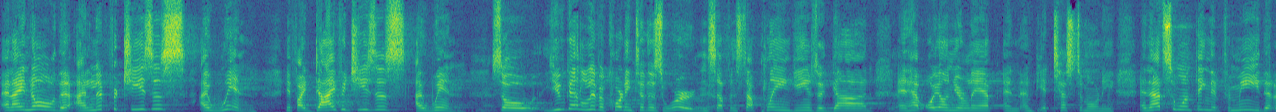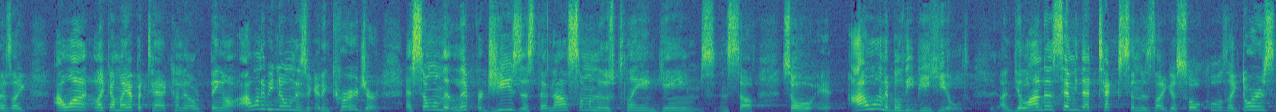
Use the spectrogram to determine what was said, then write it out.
and I know that I live for Jesus. I win. If I die for Jesus, I win. So you've got to live according to this word and stuff and stop playing games with God Yeah. and have oil in your lamp and, and be a testimony. And that's the one thing that for me that I was like, I want, like on my epitaph kind of thing, I want to be known as an encourager, as someone that lived for Jesus, that not someone that was playing games and stuff. So it, I want to believe be healed. Yeah. Uh, Yolanda sent me that text and it's like, it's so cool. It's like, Doris,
